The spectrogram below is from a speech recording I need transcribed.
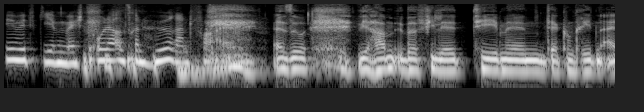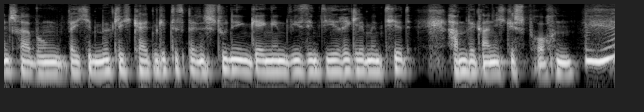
mir mitgeben möchten oder unseren Hörern vor allem? Also wir haben über viele Themen der konkreten Einschreibung, welche Möglichkeiten gibt es bei den Studiengängen, wie sind die reglementiert, haben wir gar nicht gesprochen. Mhm.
